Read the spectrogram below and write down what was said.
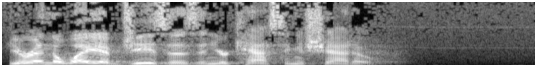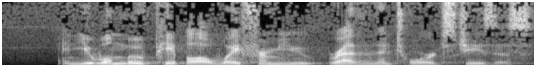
If you're in the way of Jesus and you're casting a shadow, and you will move people away from you rather than towards Jesus.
